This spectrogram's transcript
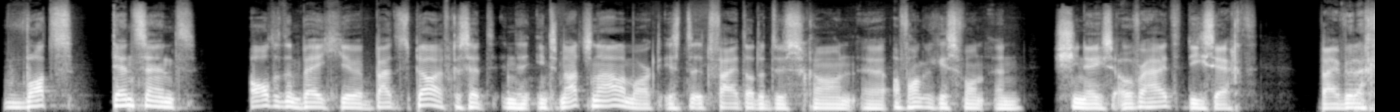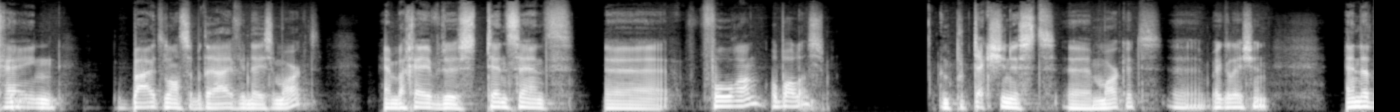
wat Tencent altijd een beetje buitenspel heeft gezet in de internationale markt, is het feit dat het dus gewoon eh, afhankelijk is van een Chinese overheid die zegt: wij willen geen buitenlandse bedrijven in deze markt. En we geven dus Tencent eh, voorrang op alles. Een protectionist eh, market eh, regulation. En dat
